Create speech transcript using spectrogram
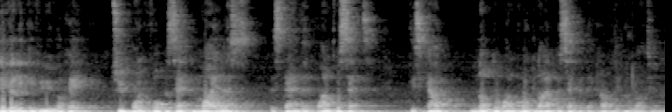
they're going to give you, okay, 2.4% minus the standard 1% discount not the 1.9% that they're currently promoting.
